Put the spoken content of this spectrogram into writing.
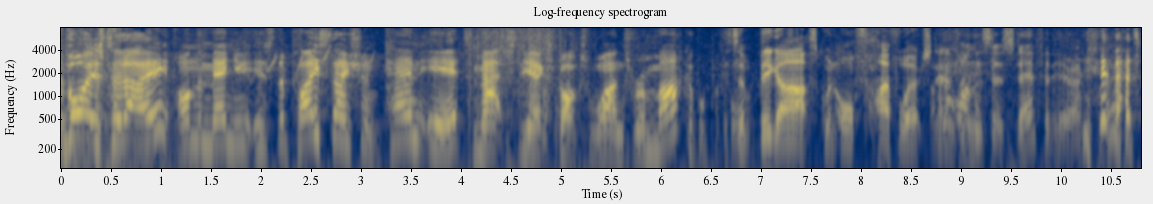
So boys, today on the menu is the PlayStation. Can it match the Xbox One's remarkable performance? It's a big ask when all five work, Stanford. one that says Stanford here, actually. Yeah, that's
